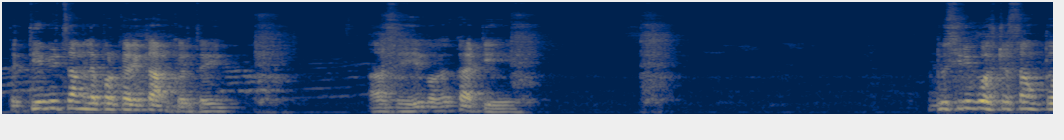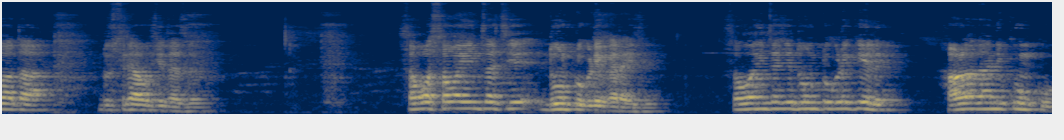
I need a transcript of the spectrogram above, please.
तर ती बी चांगल्या प्रकारे काम करते. असे हे बघा काठी. दुसरी गोष्ट सांगतो आता दुसऱ्या औषधाचं. सव्वा सव्वा इंचाचे दोन तुकडे करायचे. सव्वा इंचाचे दोन तुकडे केले हळद आणि कुंकू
